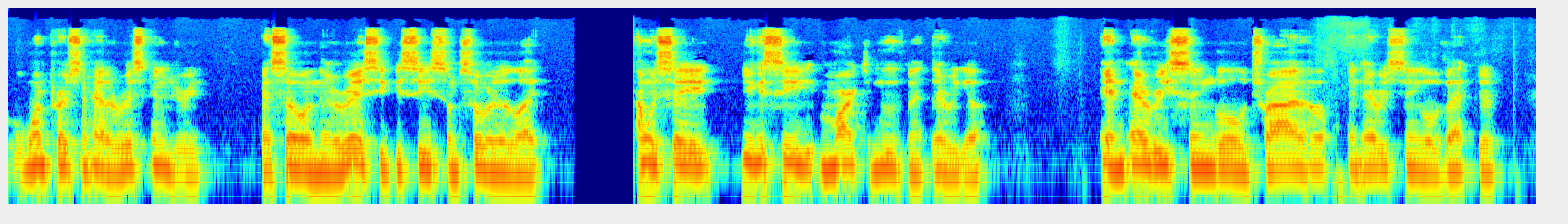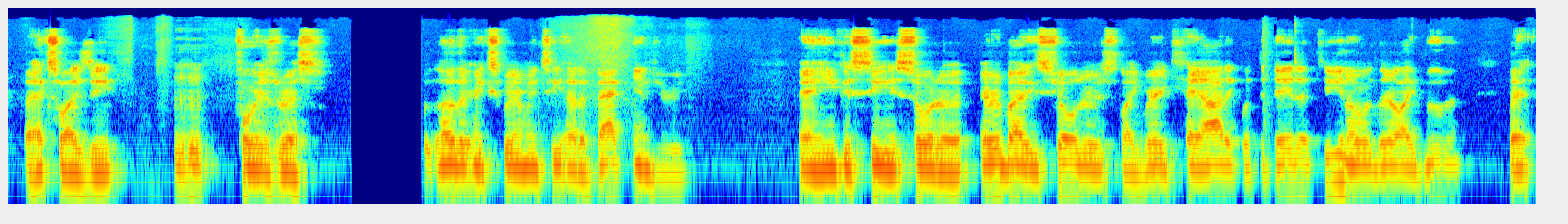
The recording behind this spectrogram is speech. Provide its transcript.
one person had a wrist injury, and so in their wrist, you can see some sort of like, I would say, you can see marked movement. There we go. In every single trial, in every single vector, the XYZ, Mhm. for his wrist. With other experiments, he had a back injury. And you can see sort of everybody's shoulders like very chaotic with the data. You know, they're like moving. But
